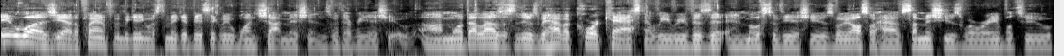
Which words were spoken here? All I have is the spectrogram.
It was, yeah. The plan from the beginning was to make it basically one-shot missions with every issue. Um, what that allows us to do is we have a core cast that we revisit in most of the issues, but we also have some issues where we're able to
